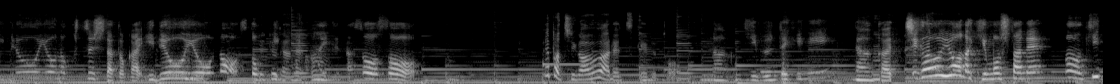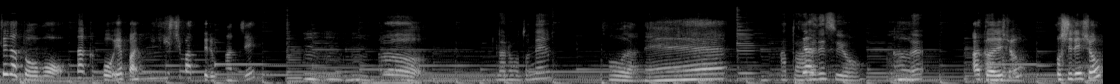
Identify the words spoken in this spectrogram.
医療用の靴下とか医療用のストッキングとか入ってた、そうそやっぱ違うあれつけると。うなんか気分的になんか違うような気もしたね。うん聞いてたと思う。なんかこうやっぱ引き締まってる感じ。うんうんうん。うんなるほどね。そうだね。あとあれですよ、ん。ねあとあれでしょ？腰でしょ？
